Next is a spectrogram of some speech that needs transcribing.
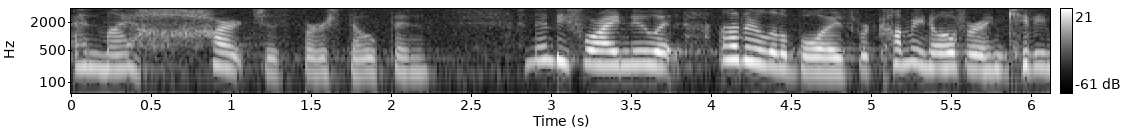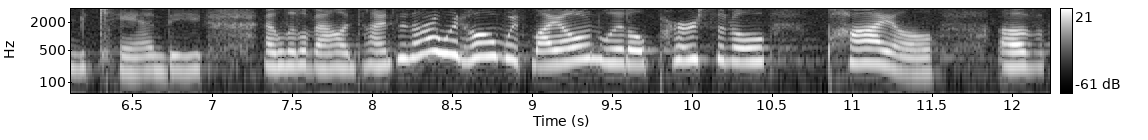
And my heart just burst open. And then before I knew it, other little boys were coming over and giving me candy and little valentines. And I went home with my own little personal pile of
